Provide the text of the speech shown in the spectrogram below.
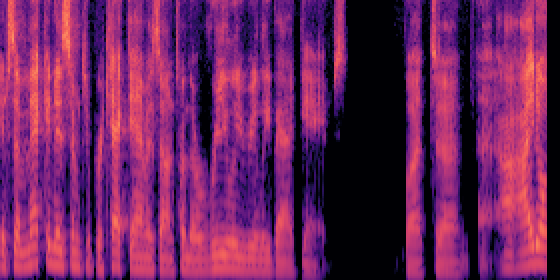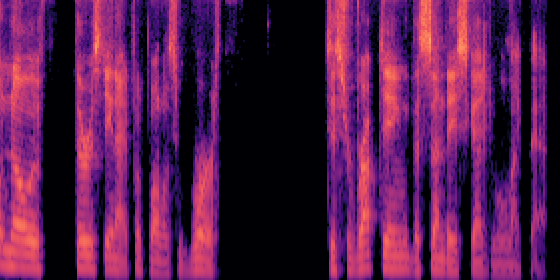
It's a mechanism to protect Amazon from the really, really bad games. But uh, I don't know if Thursday night football is worth disrupting the Sunday schedule like that.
